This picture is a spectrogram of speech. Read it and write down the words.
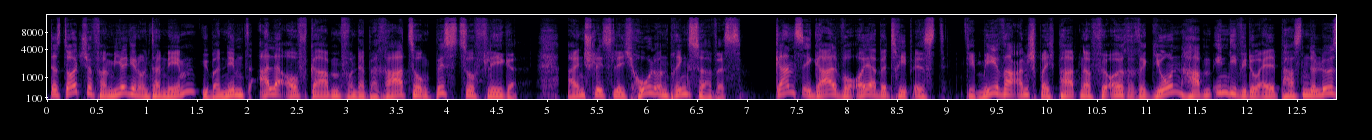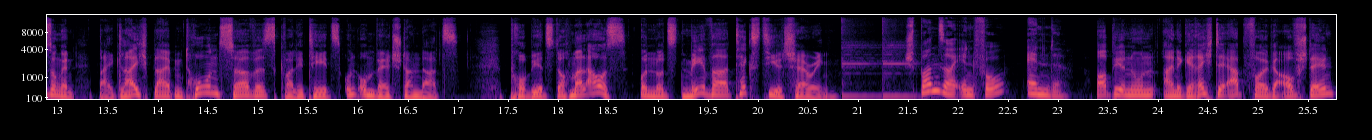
Das deutsche Familienunternehmen übernimmt alle Aufgaben von der Beratung bis zur Pflege, einschließlich Hohl- und Bringservice. Ganz egal, wo euer Betrieb ist, die Mewa-Ansprechpartner für eure Region haben individuell passende Lösungen bei gleichbleibend hohen Service-, Qualitäts- und Umweltstandards. Probiert's doch mal aus und nutzt Mewa Textil Sharing. Sponsorinfo Ende. Ob ihr nun eine gerechte Erbfolge aufstellen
